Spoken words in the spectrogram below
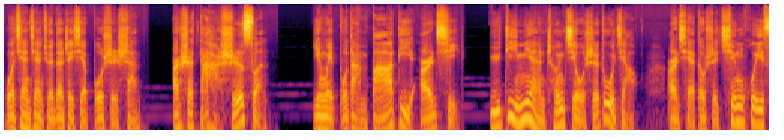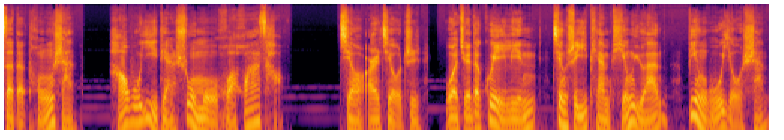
我渐渐觉得这些不是山。而是大石笋，因为不但拔地而起，与地面成九十度角，而且都是青灰色的铜山，毫无一点树木或花草。久而久之，我觉得桂林竟是一片平原，并无有山，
